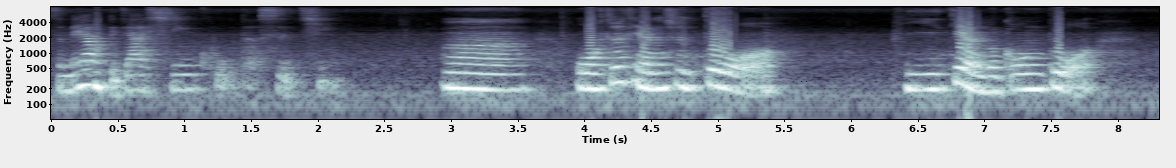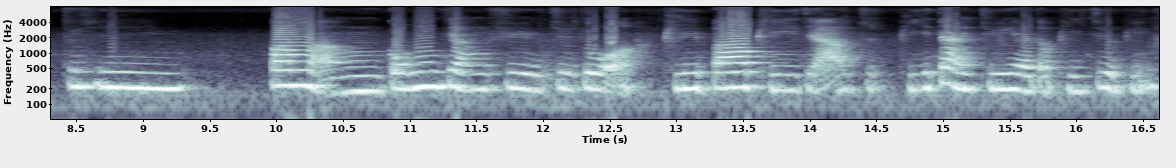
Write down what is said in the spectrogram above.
什么样比较辛苦的事情？嗯，我之前是做皮件的工作，就是帮忙工匠去制作皮包、皮夹、皮带之类的皮制品。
